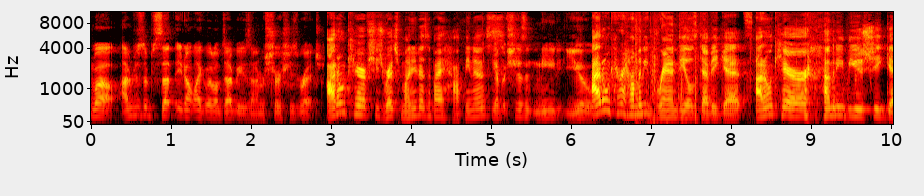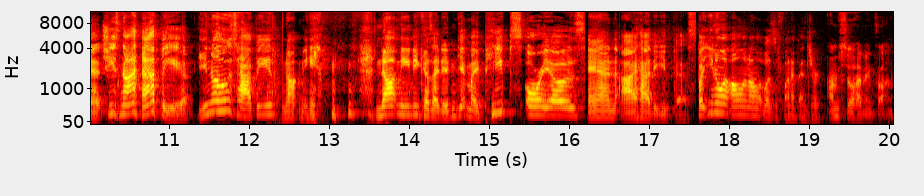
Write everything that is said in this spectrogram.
Well, I'm just upset that you don't like Little Debbie's, and I'm sure she's rich. I don't care if she's rich. Money doesn't buy happiness. Yeah, but she doesn't need you. I don't care how many brand deals Debbie gets. I don't care how many views she gets. She's not happy. You know who's happy? Not me. not me because I didn't get my Peeps Oreos and I had to eat this. But you know what? All in all, it was a fun adventure. I'm still having fun.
